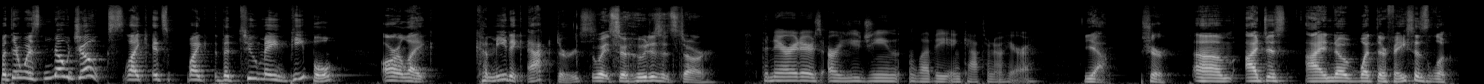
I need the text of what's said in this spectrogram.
But there was no jokes. Like, it's like the two main people are like comedic actors. Wait, so who does it star? the narrators are Eugene Levy and Catherine O'Hara. Yeah, sure. Um, I just I know what their faces look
